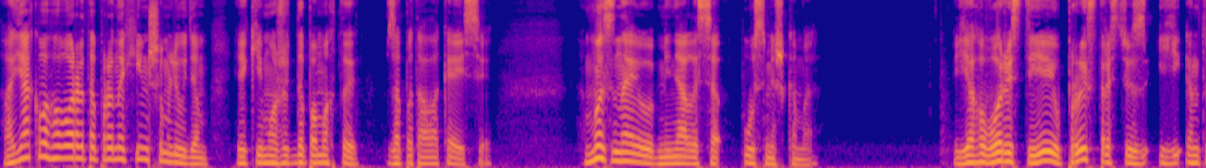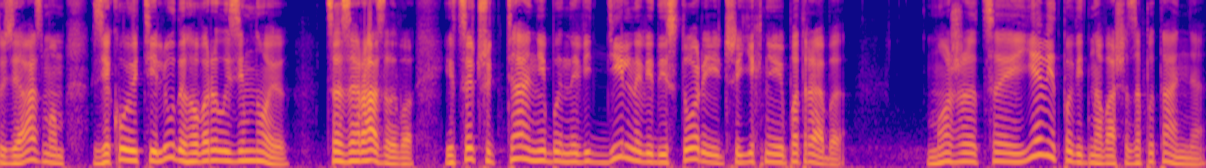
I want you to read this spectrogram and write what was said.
А як ви говорите про них іншим людям, які можуть допомогти? запитала Кейсі. Ми з нею обмінялися усмішками. Я говорю з тією пристрастю і ентузіазмом, з якою ті люди говорили зі мною. Це заразливо, і це чуття ніби невіддільне від історії чи їхньої потреби. Може, це і є відповідь на ваше запитання?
